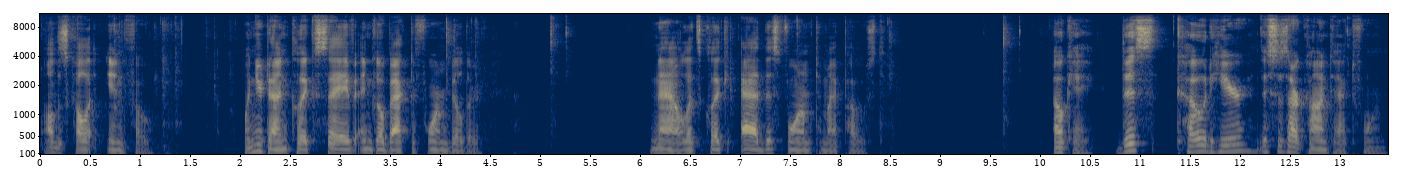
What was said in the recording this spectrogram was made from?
I'll just call it info. When you're done, click Save and go back to Form Builder. Now let's click Add this form to my post. Okay, this code here, this is our contact form.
